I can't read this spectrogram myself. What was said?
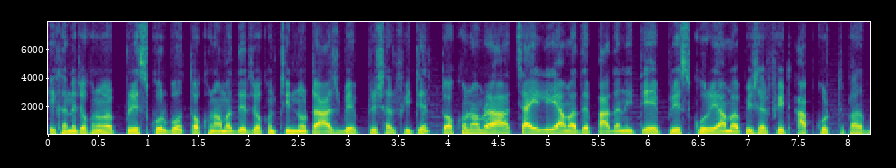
এখানে যখন আমরা প্রেস করব, তখন আমাদের যখন চিহ্নটা আসবে প্রেশার ফিটের তখন আমরা চাইলেই আমাদের পাদানিতে প্রেস করে আমরা প্রেশার ফিট আপ করতে পারব।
